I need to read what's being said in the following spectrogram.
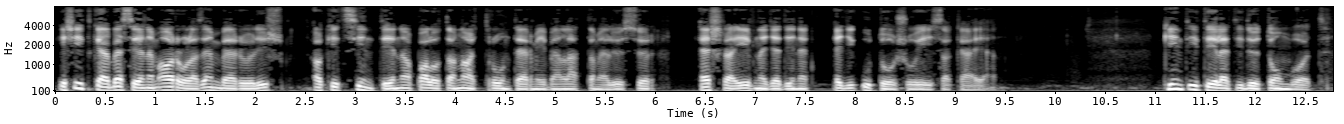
És itt kell beszélnem arról az emberről is, akit szintén a palota nagy tróntermében láttam először, Esra évnegyedének egyik utolsó éjszakáján. Kint ítéletidő tombolt,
